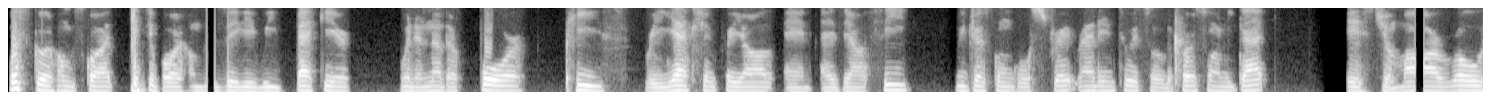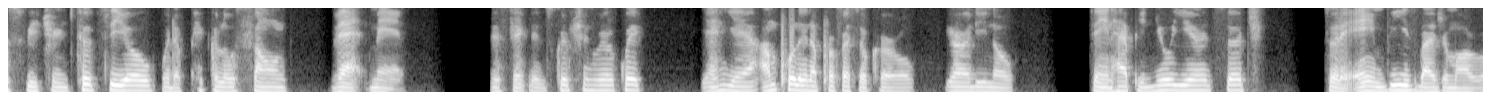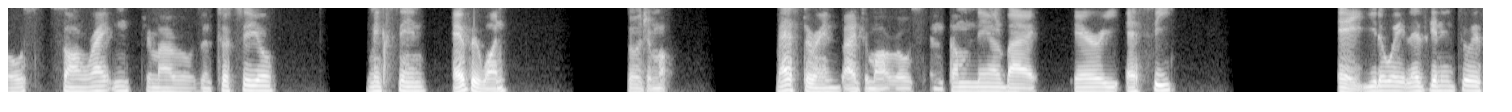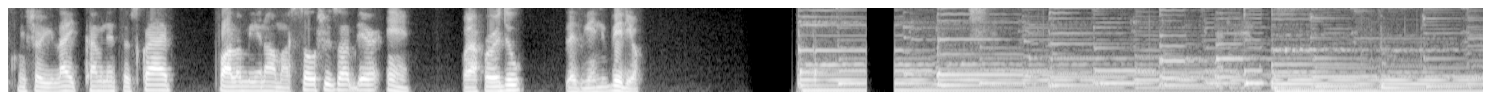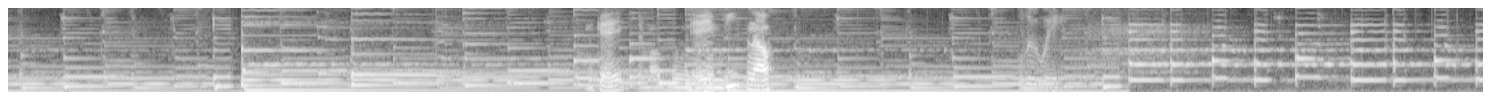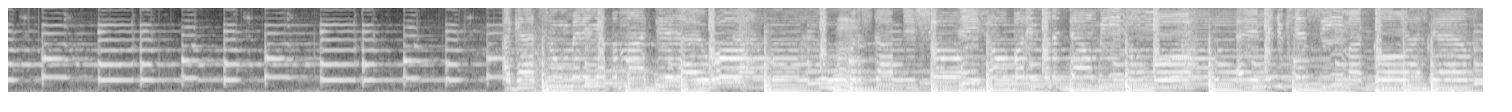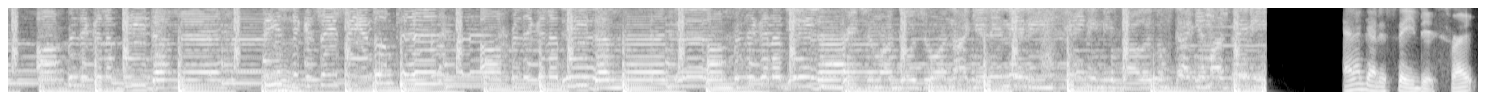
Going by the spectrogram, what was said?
What's good, Humble Squad? It's your boy Humble Ziggy. We back here with another four piece reaction for y'all. And as y'all see, we just gonna go straight right into it. So the first one we got is Jamar Rose featuring Tootsio with a Piccolo song, That Man. Let's check the description real quick. And yeah, I'm pulling a Professor Curl. You already know. Saying Happy New Year and such. So the AMV is by Jamar Rose, songwriting Jamar Rose and Tootsio, mixing everyone. So Jamal mastering by Jamar Rose and thumbnail by Gary SC. Hey, either way, let's get into it. Make sure you like, comment, and subscribe. Follow me on all my socials up there. And without further ado, let's get in the video. And B's now? Louis. I got too many up on my deal like that. Reaching my goals, you are not getting any. These dollars, I'm stacking my city. And I gotta say this, right?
